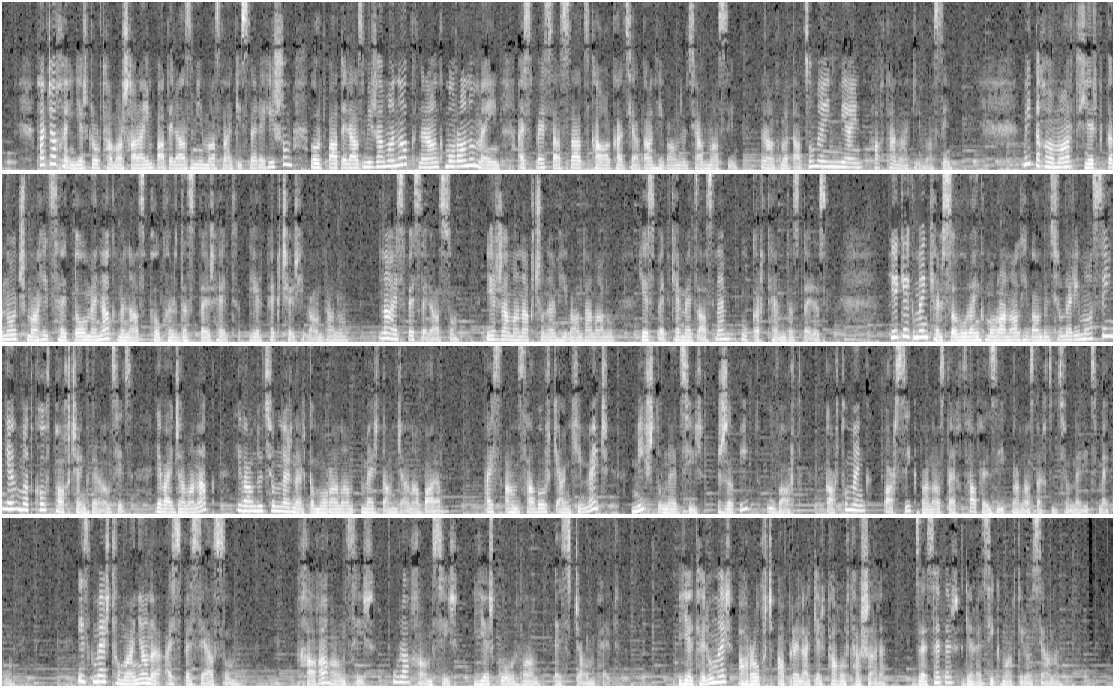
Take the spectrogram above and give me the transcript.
Հաճախ են երկրորդ համաշխարհային պատերազմի մասնակիցները հիշում, որ պատերազմի ժամանակ նրանք մոռանում էին, այսպես ասած, քաղաքացիական հիվանդության մասին։ Նրանք մտածում էին միայն հաղթանակի մասին։ Մի տղամարդ, երբ կնոջ մահից հետո մենակ մնաց փոքր դստեր հետ, երբեք չէր հիվանդանում։ Նա այսպես էր ասում. Ես ժամանակ չունեմ հիվանդանալու։ Ես պետք է մեծացնեմ ու կրթեմ դստերս։ Եկեք մենք էլ սովորենք մոռանալ հիվանդությունների մասին եւ մտքով փախչենք դրանցից։ Եվ այդ ժամանակ հիվանդություններն էլ կմոռանան մեր տան ճանապարհը։ Այս անցավոր կյանքի մեջ միշտ ունեցիր ժպիտ ու վարդ։ Կարդում ենք Պարսիկ բանաստեղծ Հաֆեզի բանաստեղծություններից մեկում։ Իսկ մեր Թումանյանը այսպես է ասում. Խաղաղ անցիր, ուրախ անցիր երկու օրվան այս ճամփետ։ Եթերում է առողջ ապրելակերպ հաղորդաշարը։ Ձեզ հետ է Գեղեցիկ Մարտիրոսյանը։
